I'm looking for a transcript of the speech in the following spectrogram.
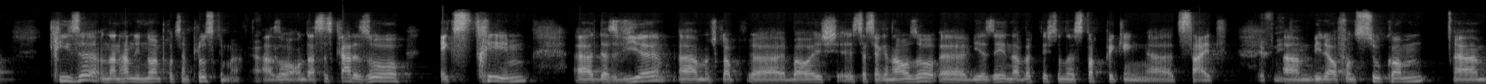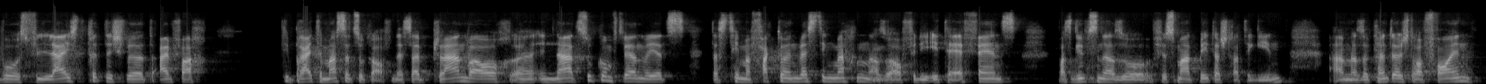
Krise. Und dann haben die 9% plus gemacht. Ja. Also, und das ist gerade so extrem, äh, dass wir, ähm, und ich glaube, bei euch ist das ja genauso, wir sehen da wirklich so eine Stockpicking-Zeit ähm, wieder auf uns zukommen, äh, wo es vielleicht kritisch wird, einfach die breite Masse zu kaufen. Deshalb planen wir auch, äh, in naher Zukunft werden wir jetzt das Thema Faktor Investing machen, also auch für die ETF-Fans. Was gibt's denn da so für Smart Beta-Strategien? Ähm, also könnt ihr euch darauf freuen.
